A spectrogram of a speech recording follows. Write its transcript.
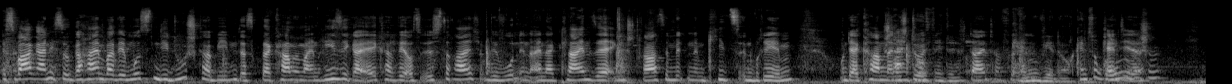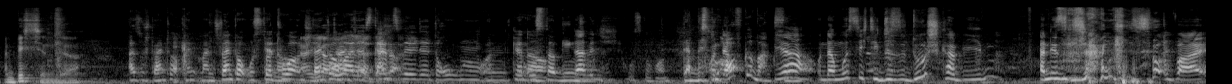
es war gar nicht so geheim, weil wir mussten die Duschkabinen, das, da kam immer ein riesiger LKW aus Österreich und wir wohnten in einer kleinen, sehr engen Straße mitten im Kiez in Bremen. Und der kam da nicht durch. Steintorfviertel. Kennen wir doch. Kennst du Bremen ein bisschen? Ja. Also Steintor kennt man. Steintor Ostertor Genau. und Steintor Ja, ja, war das ganz wilde Drogen und Genau, Oster ging da bin ich groß geworden. Da bist du Und da- aufgewachsen. Ja, und da musste ich die, diese Duschkabinen an diesen Junkies vorbei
